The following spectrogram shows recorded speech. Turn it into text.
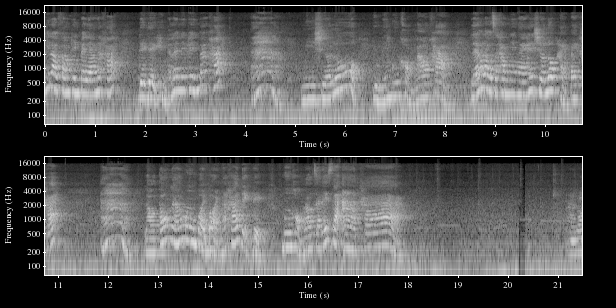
ที่เราฟังเพลงไปแล้วนะคะ เด็กๆเห็นอะไรในเพลงบ้างคะอ่ามีเชื้อโรคอยู่ในมือของเราค่ะ แล้วเราจะทำยังไงให้เชื้อโรคหายไปคะอ่าเราต้องล้างมือบ่อยๆนะคะ เด็กๆ มือของเราจะได้สะอาดค่ะเรา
